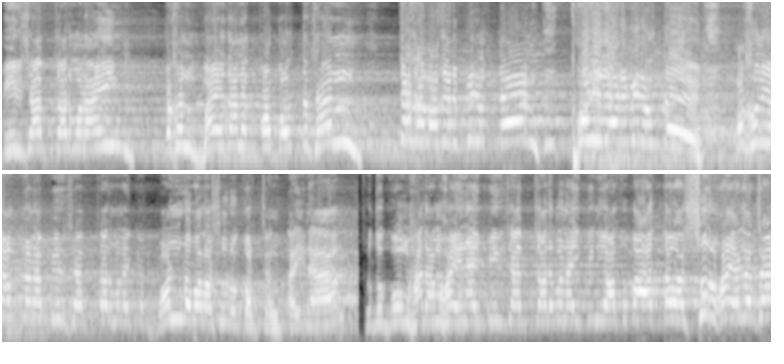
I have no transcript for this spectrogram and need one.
পীর সাহেব চরমনাই যখন ময়দানে ক বলতেছেন দাদাবাজের বিরুদ্ধে, খনিদের বিরুদ্ধে। তখনই আপনারা পীর সাহেব চরমনাইকে বন্ড বলা শুরু করছেন, তাই না? শুধু গুম হারাম হয় নাই, পীর সাহেব চরমনাইকে নিয়ে অপবাদ দেওয়া শুরু হয়ে গেছে।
